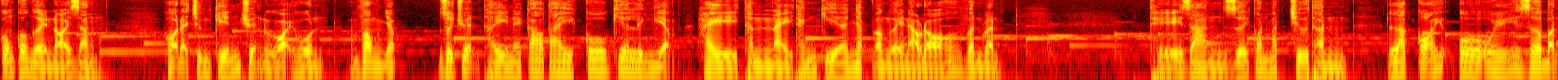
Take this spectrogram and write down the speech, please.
Cũng có người nói rằng họ đã chứng kiến chuyện gọi hồn, vong nhập rồi chuyện thầy này cao tay, cô kia linh nghiệm hay thần này thánh kia nhập vào người nào đó, vân vân. Thế gian dưới con mắt chư thần là cõi ô uế dơ bẩn,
